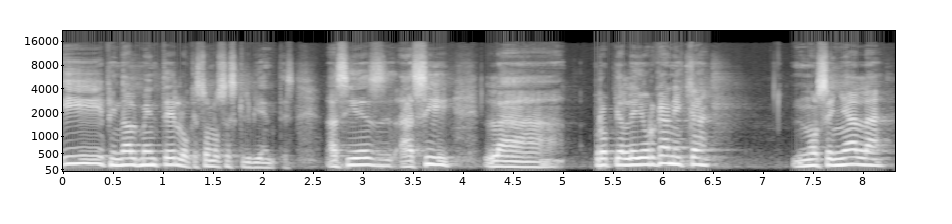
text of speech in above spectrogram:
y finalmente lo que son los escribientes. Así es, así la propia ley orgánica nos señala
